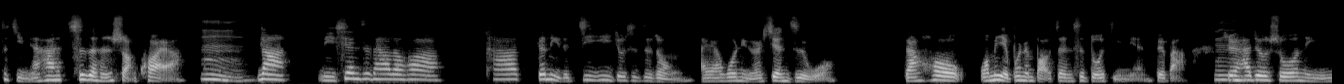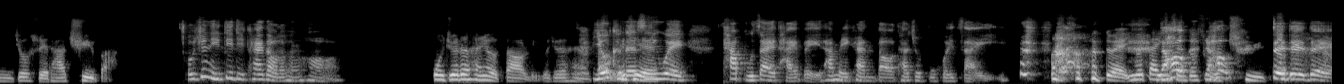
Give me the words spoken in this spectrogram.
这几年他吃的很爽快啊，嗯，那你限制他的话，他跟你的记忆就是这种，哎呀，我女儿限制我，然后我们也不能保证是多几年，对吧？所以他就说你你就随他去吧。我觉得你弟弟开导的很好啊。我觉得很有道理，我觉得很有可能是因为他不在台北，他没看到，他就不会在意。对，因为在医生都是去，对对对。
